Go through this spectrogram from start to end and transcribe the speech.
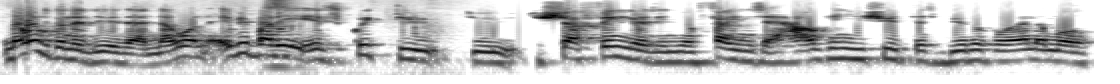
no one's going to do that. No one everybody is quick to to to shove fingers in your face and say how can you shoot this beautiful animal?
